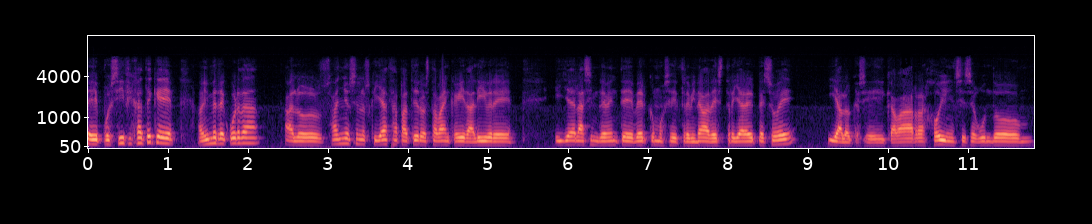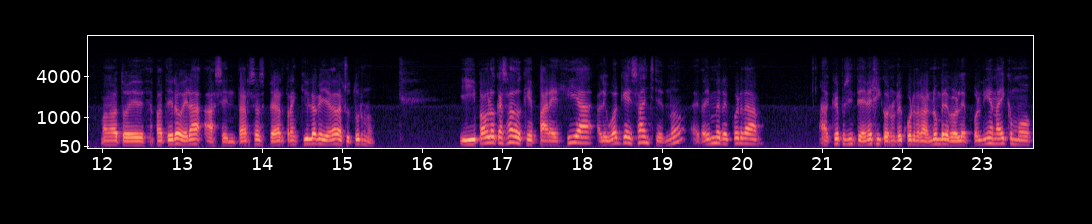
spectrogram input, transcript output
Eh, pues sí, fíjate que a mí me recuerda a los años en los que ya Zapatero estaba en caída libre y ya era simplemente ver cómo se terminaba de estrellar el PSOE y a lo que se dedicaba Rajoy en ese segundo mandato de Zapatero era a sentarse a esperar tranquilo a que llegara su turno. Y Pablo Casado, que parecía, al igual que Sánchez, ¿no? Eh, también me recuerda a aquel presidente de México, no recuerdo el nombre, pero le ponían ahí como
